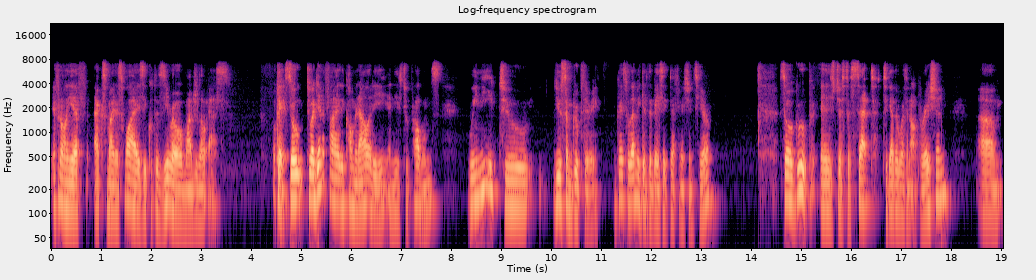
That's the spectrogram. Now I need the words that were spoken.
if and only if x minus y is equal to 0 modulo s. Okay, so to identify the commonality in these two problems, we need to use some group theory. Okay, so let me give the basic definitions here. So a group is just a set together with an operation. Um,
